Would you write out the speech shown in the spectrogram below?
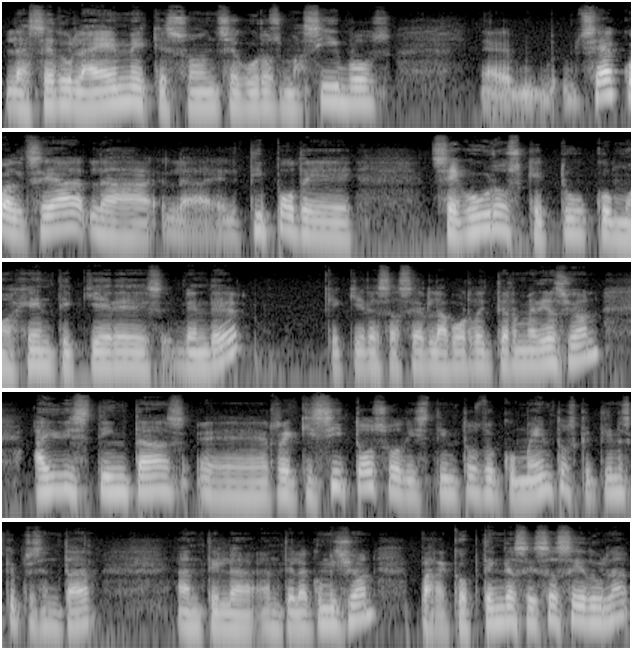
la cédula M, que son seguros masivos, eh, sea cual sea el tipo de seguros que tú como agente quieres vender, que quieres hacer labor de intermediación, hay distintos eh, requisitos o distintos documentos que tienes que presentar ante la, ante la comisión para que obtengas esa cédula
